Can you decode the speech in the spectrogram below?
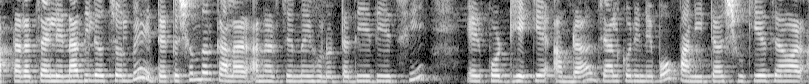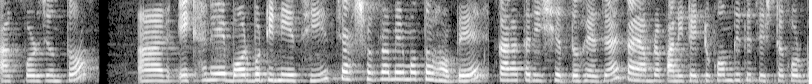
আপনারা চাইলে না দিলেও চলবে। এটা একটা সুন্দর কালার আনার জন্য এই হলুদটা দিয়ে দিয়েছি। এরপর ঢেকে আমরা জাল করে নেব। পানিটা শুকিয়ে যাওয়ার আগ পর্যন্ত। আর এখানে বরবটি নিয়েছি। চারশো গ্রামের মতো হবে। তাড়াতাড়ি সেদ্ধ হয়ে যায়, তাই আমরা পানিটা একটু কম দিতে চেষ্টা করব।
